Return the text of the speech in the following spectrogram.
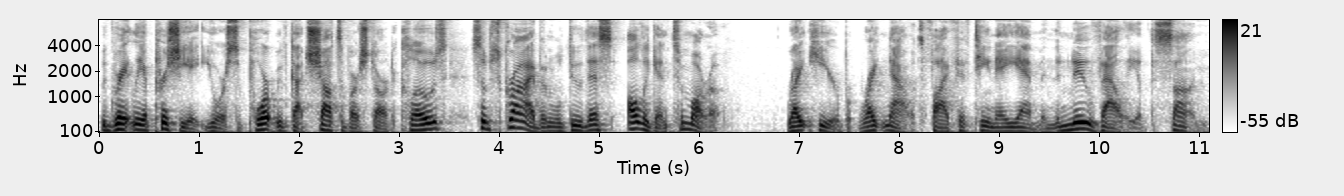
We greatly appreciate your support. We've got shots of our star to close. Subscribe, and we'll do this all again tomorrow. Right here, but right now it's 5:15 a.m. in the new Valley of the Sun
